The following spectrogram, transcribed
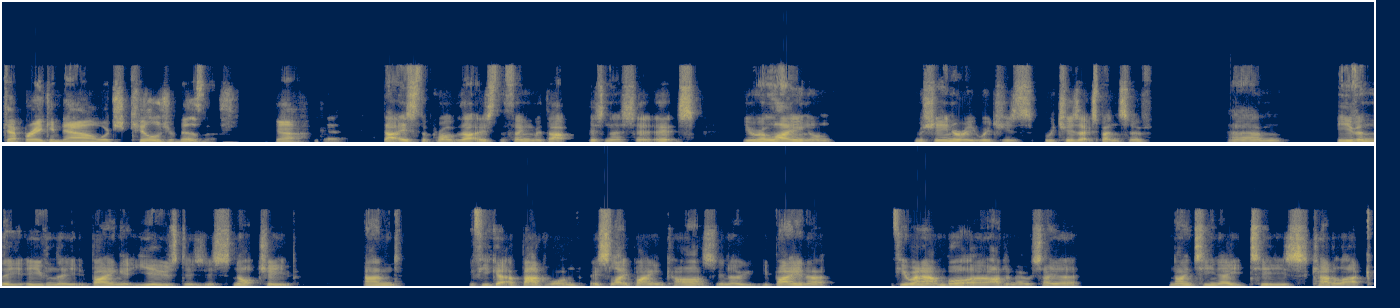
kept breaking down, which kills your business. Yeah. Yeah. That is the problem. That is the thing with that business. It, it's you're relying on machinery, which is which is expensive, um, even the even the buying it used is is not cheap, and if you get a bad one, it's like buying cars. You know, you're buying a if you went out and bought a I don't know, say a 1980s Cadillac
